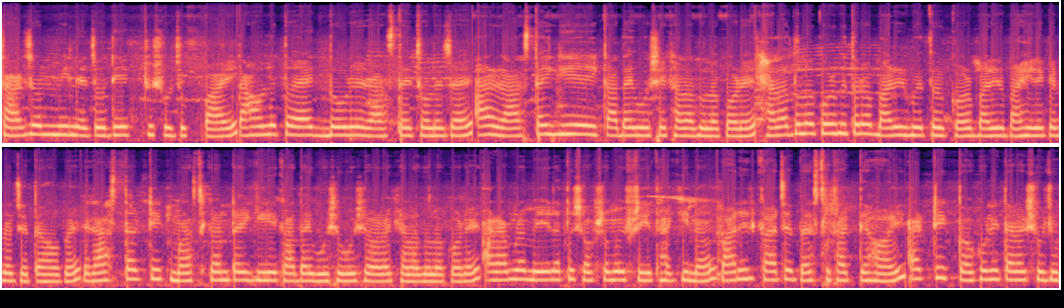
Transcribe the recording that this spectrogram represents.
চারজন মিলে যদি একটু সুযোগ পায়, তাহলে তো এক দৌড়ে রাস্তায় চলে যায়। আর রাস্তায় গিয়ে এই কাদায় বসে খেলাধুলা করে। খেলাধুলা করবি তোরা বাড়ির ভেতর কর, বাড়ির বাহিরে কেন যেতে হবে? রাস্তার ঠিক মাঝখানটায় গিয়ে কাদায় বসে বসে ওরা খেলাধুলা করে। আর আমরা মেয়েরা তো সবসময় ফ্রি থাকি না। বাড়ির কাজে ব্যস্ত থাকতে হয়। আর ঠিক তখনই তারা সুযোগ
